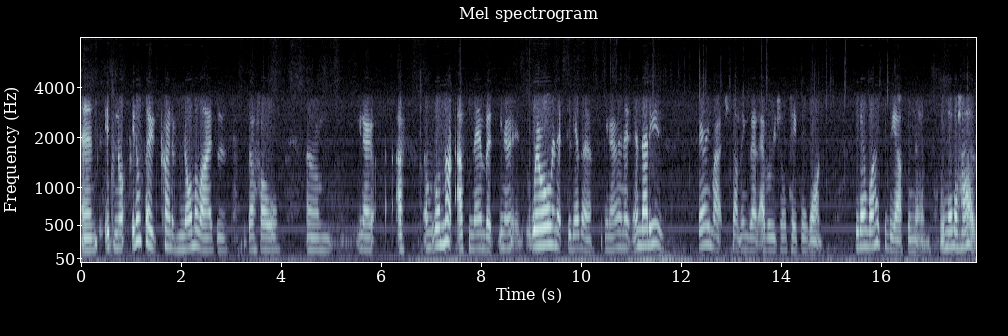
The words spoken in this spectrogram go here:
and it not, it also kind of normalizes the whole, um, you know, us. Well, not us and them, but you know, we're all in it together, you know, and it, and that is very much something that Aboriginal people want. We don't want it to be us and them. We never have.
